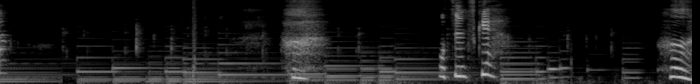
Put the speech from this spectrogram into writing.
ーふぅ。落ち着け。ふぅ。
